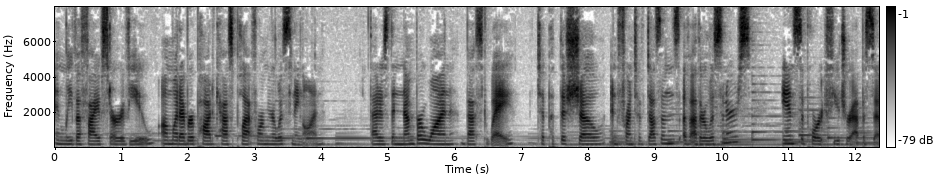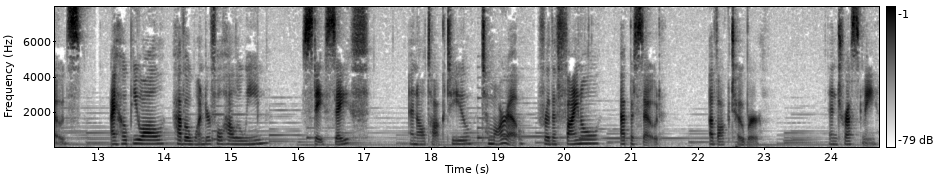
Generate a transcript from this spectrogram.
and leave a five star review on whatever podcast platform you're listening on. That is the number one best way to put this show in front of dozens of other listeners and support future episodes. I hope you all have a wonderful Halloween. Stay safe, and I'll talk to you tomorrow for the final episode of October. And trust me,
